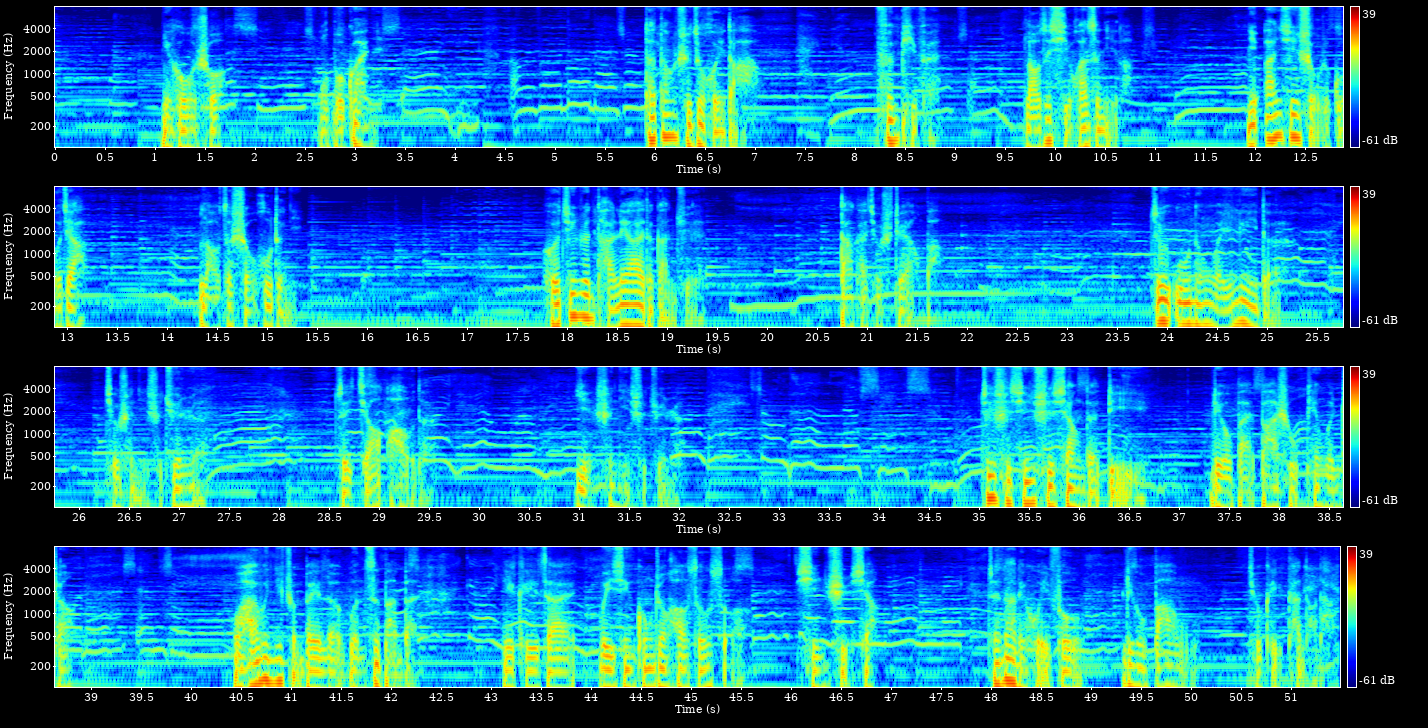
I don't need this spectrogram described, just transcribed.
你和我说。”我不怪你，他当时就回答：“分批分，老子喜欢死你了。你安心守着国家，老子守护着你。”和军人谈恋爱的感觉，大概就是这样吧。最无能为力的，就是你是军人；最骄傲的，也是你是军人。这是新事项的第六百八十五篇文章，我还为你准备了文字版本，你可以在微信公众号搜索“新事项”，在那里回复“六八五”就可以看到它。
